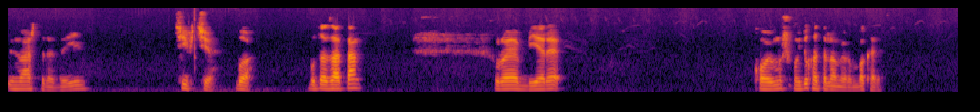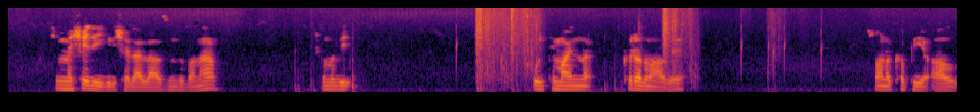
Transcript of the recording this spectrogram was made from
Üniversitede değil. Çiftçi. Bu. Bu da zaten şuraya bir yere koymuş muyduk hatırlamıyorum. Bakarız. Şimdi meşeyle ilgili şeyler lazımdı bana. Şunu bir ultimane'la kıralım abi. Sonra kapıyı al.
